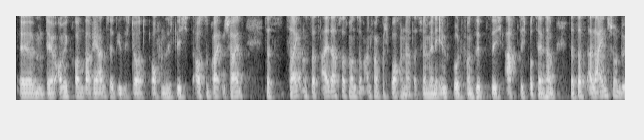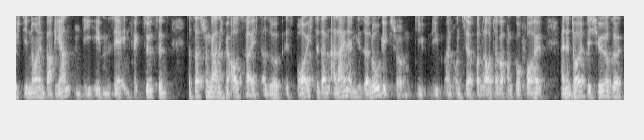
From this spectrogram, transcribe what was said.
ähm, der Omikron-Variante, die sich dort offensichtlich auszubreiten scheint. Das zeigt uns, dass all das, was man uns am Anfang versprochen hat, dass wenn wir eine Impfquote von 70, 80 Prozent haben, dass das allein schon durch die neuen Varianten, die eben sehr infektiös sind, dass das schon gar nicht mehr ausreicht. Also es bräuchte dann alleine in dieser Logik schon, die, die man uns ja von Lauterbach und Co. vorhält, eine deutlich höhere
